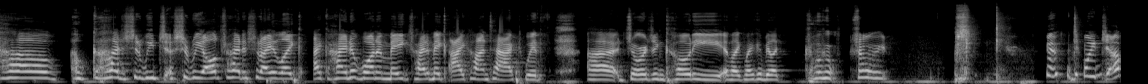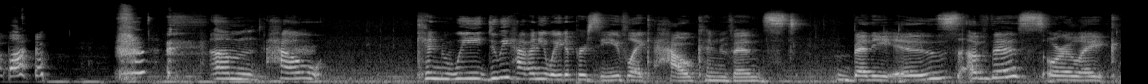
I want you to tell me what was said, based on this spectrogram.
Um, oh God, should we ju- should we all try to? Should I like? I kind of want to make try to make eye contact with uh George and Cody, and like I could be like, should we, do we jump on him? Um, how can we? Do we have any way to perceive like how convinced Benny is of this, or like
